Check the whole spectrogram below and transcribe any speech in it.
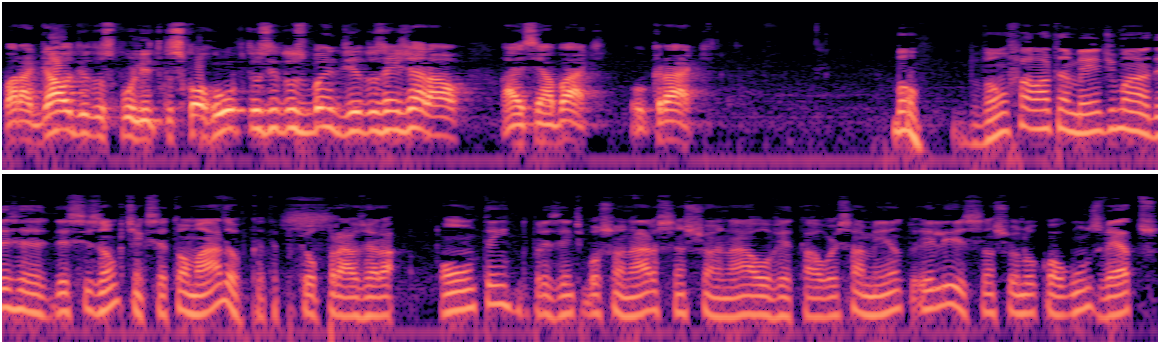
Para gáudio dos políticos corruptos e dos bandidos em geral. Aí sem abate o craque. Bom, vamos falar também de uma decisão que tinha que ser tomada, até porque o prazo era ontem, do presidente Bolsonaro sancionar ou vetar o orçamento. Ele sancionou com alguns vetos.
